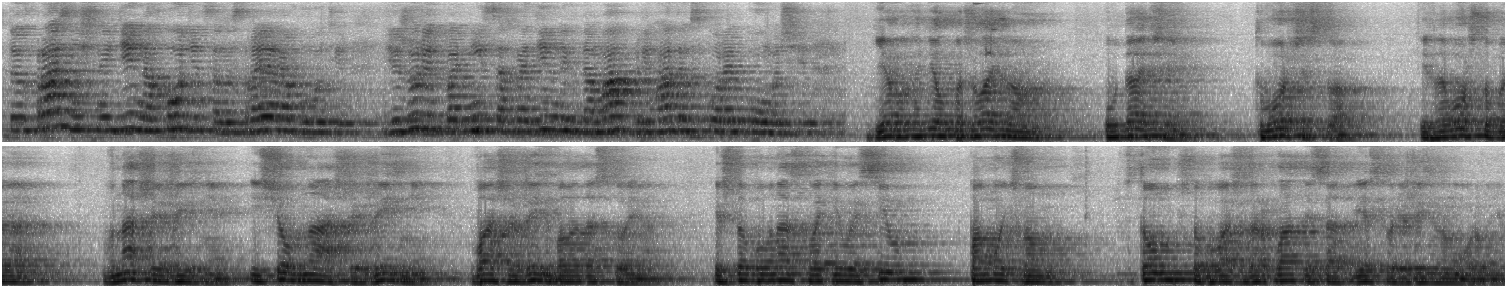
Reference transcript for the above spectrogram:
кто и в праздничный день находится на своей работе, дежурит в больницах, родильных домах, бригадах скорой помощи. Я бы хотел пожелать вам удачи, творчества и того, чтобы в нашей жизни, еще в нашей жизни, ваша жизнь была достойна. И чтобы у нас хватило сил помочь вам том, чтобы ваши зарплаты соответствовали жизненному уровню.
